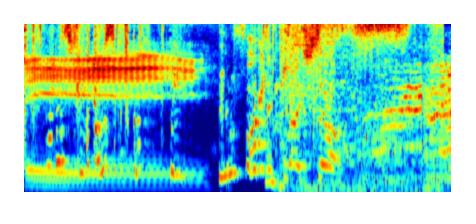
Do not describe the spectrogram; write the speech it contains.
Hey. You fucking clutched up.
